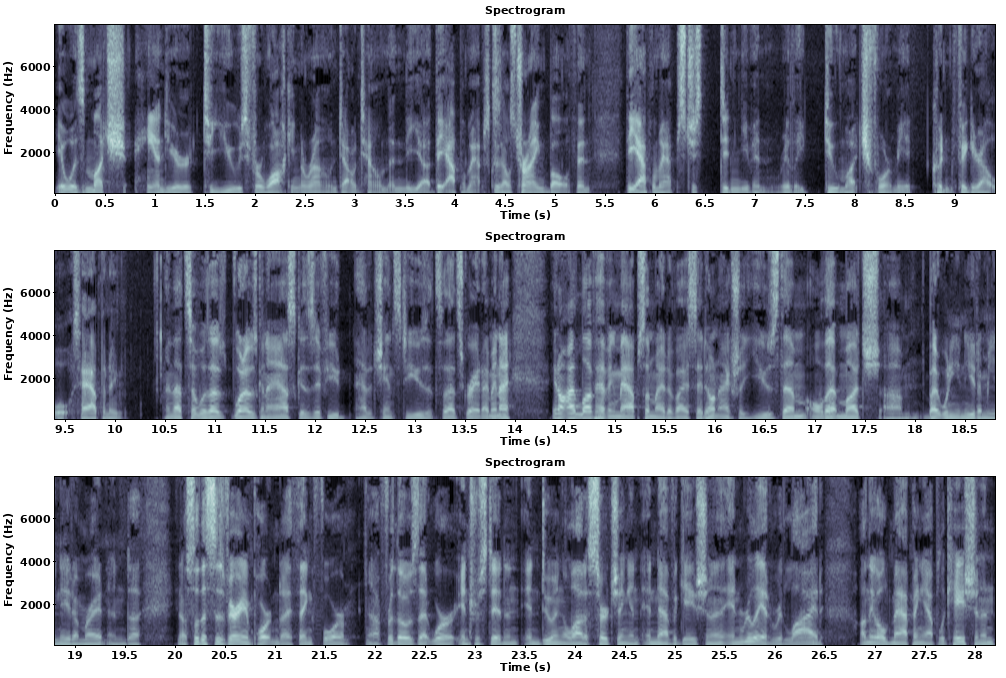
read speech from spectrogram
it was much handier to use for walking around downtown than the uh, the Apple Maps because I was trying both and the Apple Maps just didn't even really do much for me. It couldn't figure out what was happening and that's what I was, was going to ask is if you had a chance to use it. So that's great. I mean, I, you know, I love having maps on my device. I don't actually use them all that much, um, but when you need them, you need them, right? And uh, you know, so this is very important, I think, for uh, for those that were interested in, in doing a lot of searching and, and navigation, and, and, really had relied on the old mapping application. And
